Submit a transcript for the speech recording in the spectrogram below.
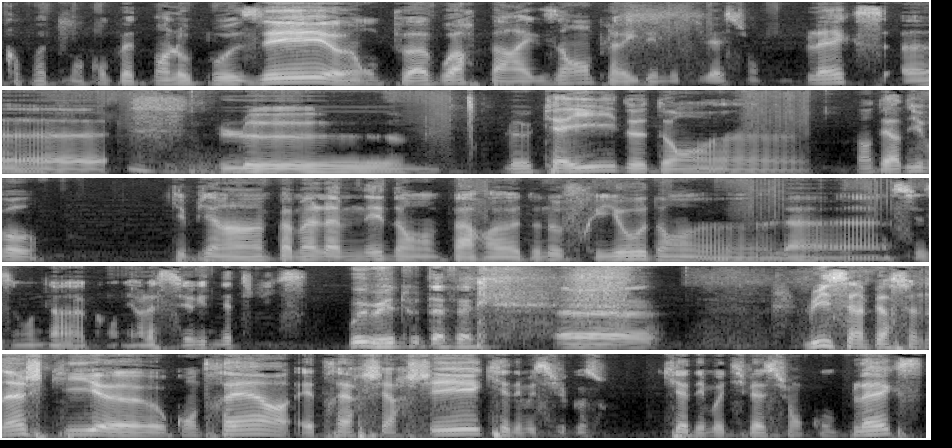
complètement complètement l'opposé. Euh, on peut avoir par exemple avec des motivations complexes euh, le le caïd dans euh, dans Daredevil qui est bien pas mal amené dans par euh, Donofrio dans la saison de la, comment dire, la série de Netflix. Oui oui tout à fait. Lui c'est un personnage qui au contraire est très recherché, qui a des motivations qui a des motivations complexes,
